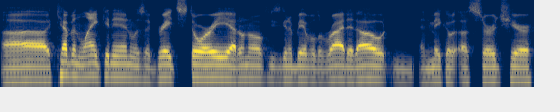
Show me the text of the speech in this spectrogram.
Uh, Kevin Lankinen was a great story. I don't know if he's going to be able to ride it out and, and make a, a surge here.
